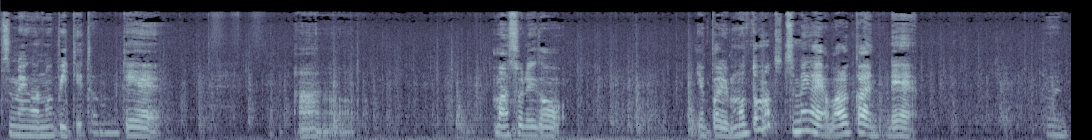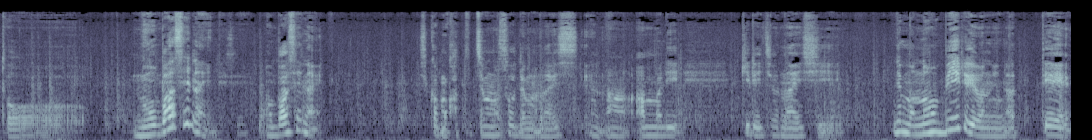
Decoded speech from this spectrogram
爪が伸びてたのであのまあそれがやっぱりもともと爪が柔らかいのでうんと伸ばせないんですよ。伸ばせない。しかも形もそうでもないしああんまり綺麗じゃないしでも伸びるようになって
